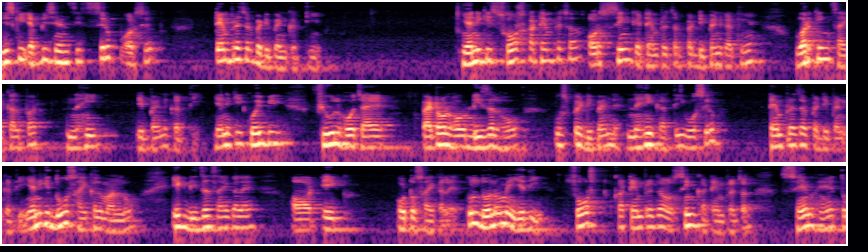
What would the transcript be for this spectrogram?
जिसकी एफिशिएंसी सिर्फ़ और सिर्फ़ टेम्परेचर पर डिपेंड करती है। यानी कि सोर्स का टेम्परेचर और सिंक के टेम्परेचर पर डिपेंड करती हैं। वर्किंग साइकिल पर नहीं डिपेंड करती। यानी कि कोई भी फ्यूल हो, चाहे पेट्रोल हो डीजल हो, उस पर डिपेंड नहीं करती। वो सिर्फ़ टेम्परेचर पर डिपेंड करती है। यानी कि दो साइकिल मान लो, एक डीजल साइकिल है और एक ऑटो साइकिल है। उन दोनों में यदि सोर्स का टेम्परेचर और सिंक का टेम्परेचर सेम है तो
